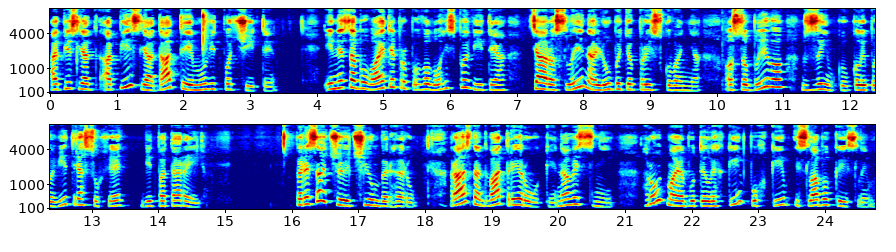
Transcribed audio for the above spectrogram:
а після, а після дати йому відпочити. І не забувайте про вологість повітря. Ця рослина любить оприскування, особливо взимку, коли повітря сухе від батарей. Пересаджують шлюмбергеру раз на 2-3 роки навесні. Грунт має бути легким, пухким і слабокислим.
